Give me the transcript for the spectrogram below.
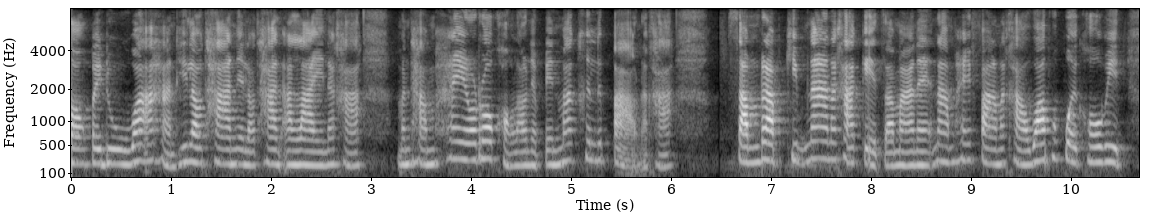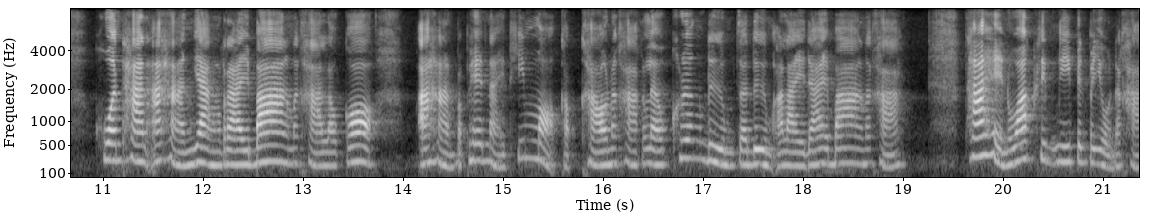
ลองไปดูว่าอาหารที่เราทานเนี่ยเราทานอะไรนะคะ มันทำให้โรคของเราเนี่ยเป็นมากขึ้นหรือเปล่านะคะสำหรับคลิปหน้านะคะ เกดจะมาแนะนำให้ฟังนะคะ ว่าผู้ป่วยโควิด ควรทานอาหารอย่างไรบ้างนะคะ แล้วก็อาหารประเภทไหนที่เหมาะกับเขานะคะ แล้วเครื่องดื่มจะดื่มอะไรได้บ้างนะคะ ถ้าเห็นว่าคลิปนี้เป็นประโยชน์นะคะ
